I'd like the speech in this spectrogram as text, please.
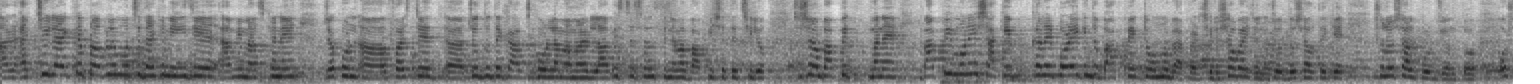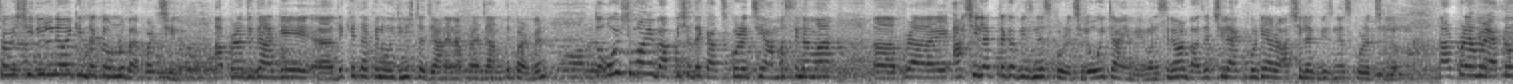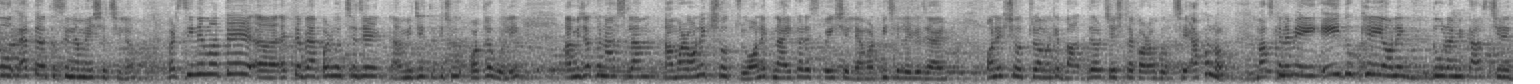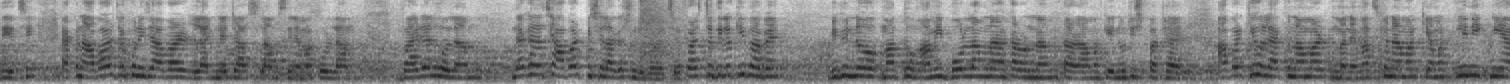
আর অ্যাকচুয়ালি একটা প্রবলেম হচ্ছে, দেখেন এই যে আমি মাঝখানে যখন ফার্স্টে চোদ্দোতে কাজ করলাম, আমার লাভ স্টেশন সিনেমা বাপ্পির সাথে ছিল। সে সময় বাপ্পি মানে বাপ্পি মনে শাকিব খানের পরেই কিন্তু বাপ্পি একটা অন্য ব্যাপার ছিল। সবাই জানে, চোদ্দ সাল থেকে ষোলো সাল পর্যন্ত। ওর সঙ্গে শিডিউল নেওয়াই কিন্তু একটা অন্য ব্যাপার ছিল। আপনারা যদি আগে দেখে থাকেন, ওই জিনিসটা জানেন, আপনারা জানতে পারবেন। তো ওই সময় আমি বাপ্পির সাথে কাজ করেছি। আমার সিনেমা প্রায় আশি লাখ টাকা বিজনেস করেছিল ওই টাইমে মানে সিনেমার বাজেট ছিল এক কোটি আর আশি লাখ বিজনেস করেছিল। তারপরে আমার এত এত এত সিনেমা এসেছিল। বাট সিনেমাতে একটা ব্যাপার হচ্ছে যে, আমি যেহেতু কিছু কথা বলি, আমি যখন আসলাম, আমার অনেক শত্রু, অনেক নায়িকার স্পেশালি আমার পিছে লেগে যায়। অনেক শত্রু আমাকে বাদ দেওয়ার চেষ্টা করা হচ্ছে। এখনও মাঝখানে আমি এই এই দুঃখেই অনেক দূর আমি কাজ ছেড়ে দিয়েছি। এখন আবার যখন এই যে আবার লাইমলাইটে আসলাম সিনেমা করলাম ভাইরাল হলাম, দেখা যাচ্ছে আবার পিছে লাগা শুরু করেছে। ফার্স্টে দিল কীভাবে? বিভিন্ন মাধ্যম, আমি বললাম না কারোর নাম, তারা আমাকে নোটিশ পাঠায়। আবার কি হলো, এখন আমার মানে মাঝখানে আমার কি, আমার ক্লিনিক নিয়ে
